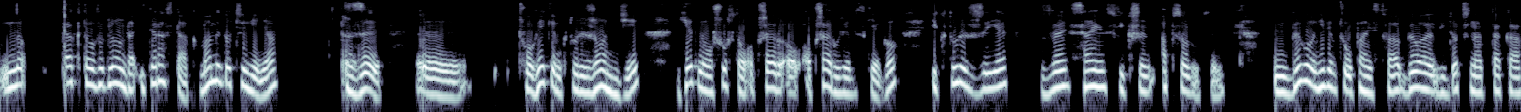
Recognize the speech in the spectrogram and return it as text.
no, tak to wygląda. I teraz tak, mamy do czynienia z e, człowiekiem, który rządzi jedną szóstą obszaru, obszaru ziemskiego i który żyje w science fiction absolutnym. Było, nie wiem czy u Państwa, była widoczna taka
